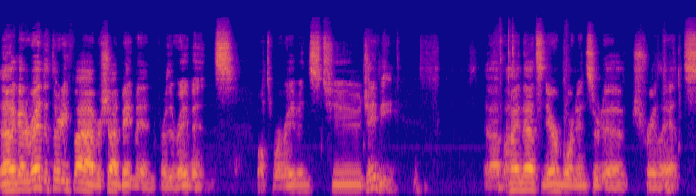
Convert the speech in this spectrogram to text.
I uh, got a red to 35, Rashod Bateman for the Ravens. Baltimore Ravens to JB. Uh, behind that's an airborne insert of Trey Lance.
